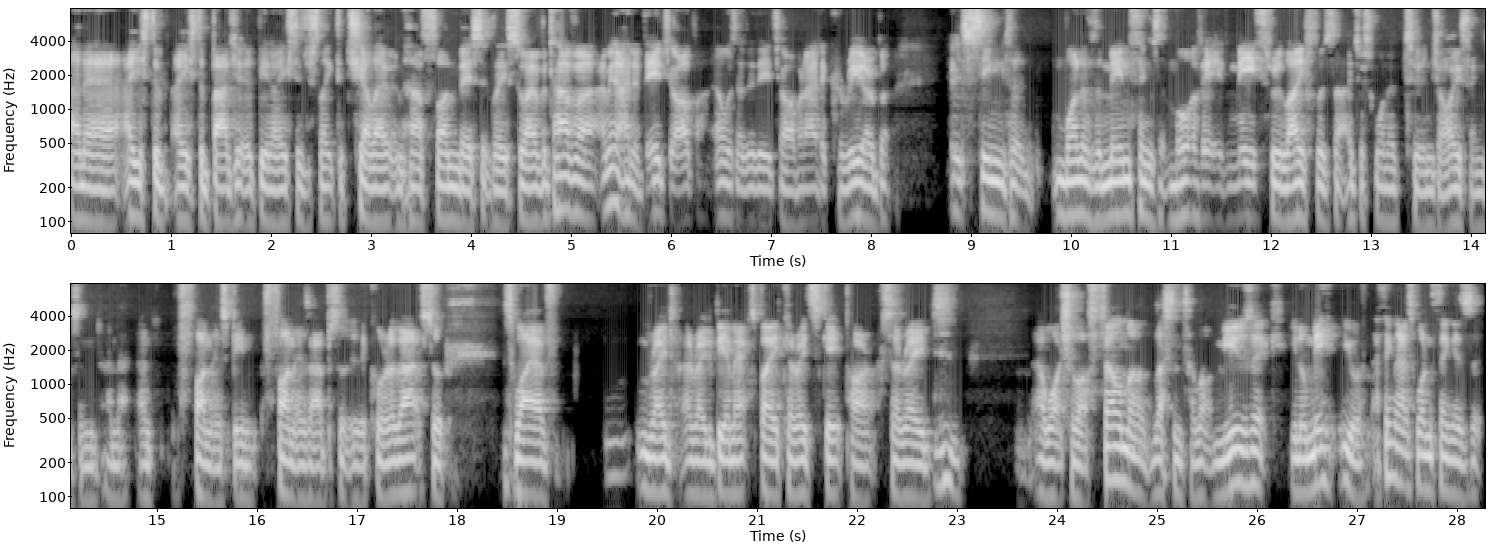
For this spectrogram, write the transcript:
And, uh, I used to, I used to badge it as being, I used to just like to chill out and have fun basically. So I would have a, I mean, I had a day job. I always had a day job and I had a career, but it seemed that one of the main things that motivated me through life was that I just wanted to enjoy things and, and, and fun has been, fun is absolutely the core of that. So it's why I've ride, I ride a BMX bike, I ride skate parks, I ride, mm. I watch a lot of film, I listen to a lot of music, you know, me, you know, I think that's one thing is that,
